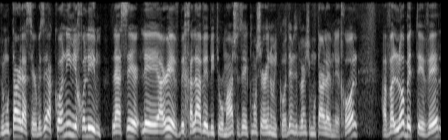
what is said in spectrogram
ומותר להסר בזה. הכהנים יכולים להסר, לערב בחלב ובתרומה, שזה כמו שראינו מקודם, זה דברים שמותר להם לאכול, אבל לא בתבל,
